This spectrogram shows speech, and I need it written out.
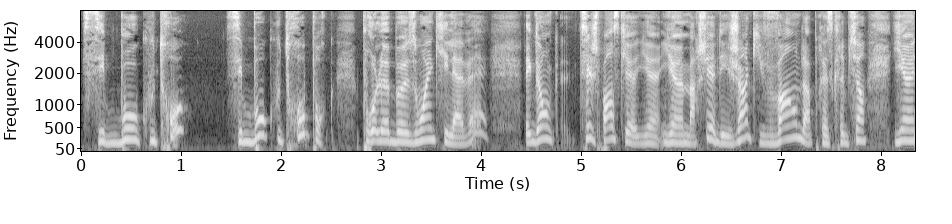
c'est beaucoup trop c'est beaucoup trop pour pour le besoin qu'il avait. Et donc, tu sais, je pense qu'il y, a- il y a un marché, il y a des gens qui vendent leurs prescriptions. Il y a un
